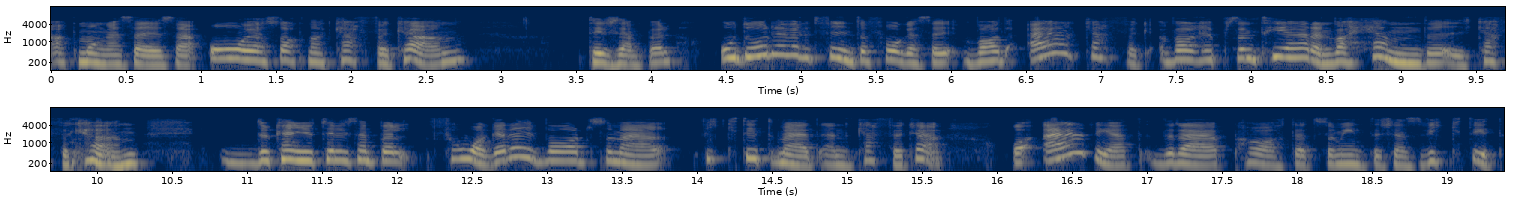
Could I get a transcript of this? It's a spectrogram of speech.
att många säger så här, åh jag saknar kaffekön till exempel. Och då är det väldigt fint att fråga sig vad är kaffekön? Vad representerar den? Vad händer i kaffekön? Du kan ju till exempel fråga dig vad som är viktigt med en kaffekö och är det det där pratet som inte känns viktigt,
